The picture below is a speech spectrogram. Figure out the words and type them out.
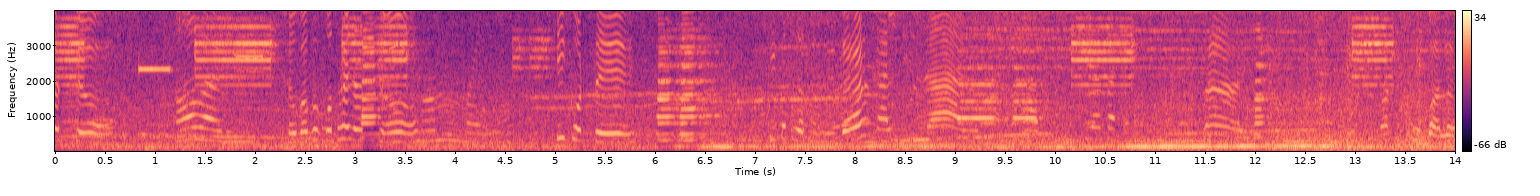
যাচ্ছ? সৌভাগ্য কোথায় যাচ্ছ? কি করতে? কি করতে যাচ্ছ কাটা। তাই। খুব ভালো।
